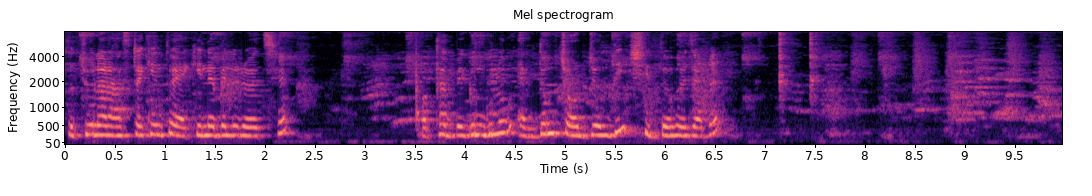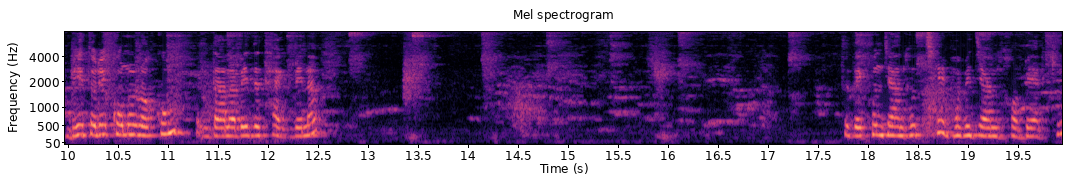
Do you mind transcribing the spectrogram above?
তো চুলার আঁচটা কিন্তু একই লেভেলে রয়েছে। অর্থাৎ বেগুনগুলো একদম চটজলদি সিদ্ধ হয়ে যাবে। ভেতরে কোনো রকম দানা বেঁধে থাকবে না। তো দেখুন, জাল হচ্ছে, এভাবে জাল হবে আর কি।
